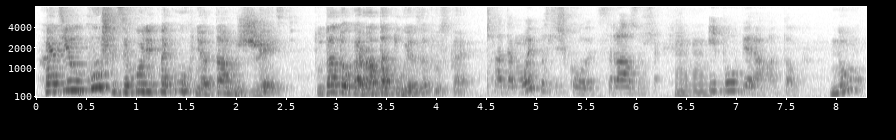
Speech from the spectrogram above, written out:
Хотел кушать, заходит на кухню, а там жесть. Туда только рататуя запускает. Пошла домой после школы сразу же и поубирала дома. Ну,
